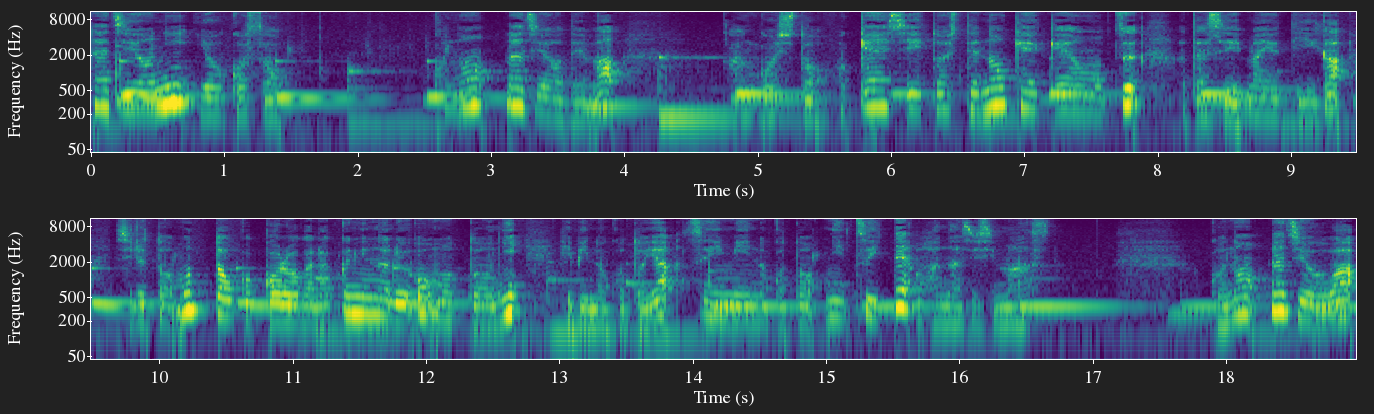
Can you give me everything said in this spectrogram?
ラジオにようこそ。このラジオでは看護師と保健師としての経験を持つ私マユティが知るともっと心が楽になるをモットーに日々のことや睡眠のことについてお話しします。このラジオは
